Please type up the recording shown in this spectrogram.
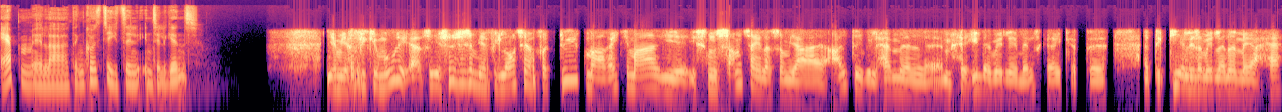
appen eller den kunstige intelligens? Jamen, jeg fik jo muligt. Altså, jeg synes ligesom, jeg fik lov til at fordybe mig rigtig meget i, i sådan samtaler, som jeg aldrig ville have med, med helt almindelige mennesker. Ikke? At, øh, at det giver ligesom et eller andet med at have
